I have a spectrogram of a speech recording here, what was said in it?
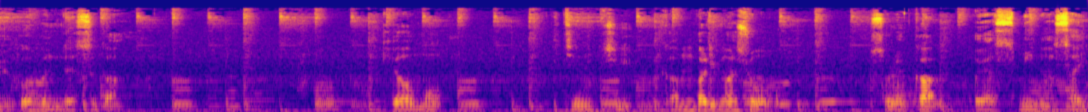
45分ですが今日も一日頑張りましょうそれかおやすみなさい。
